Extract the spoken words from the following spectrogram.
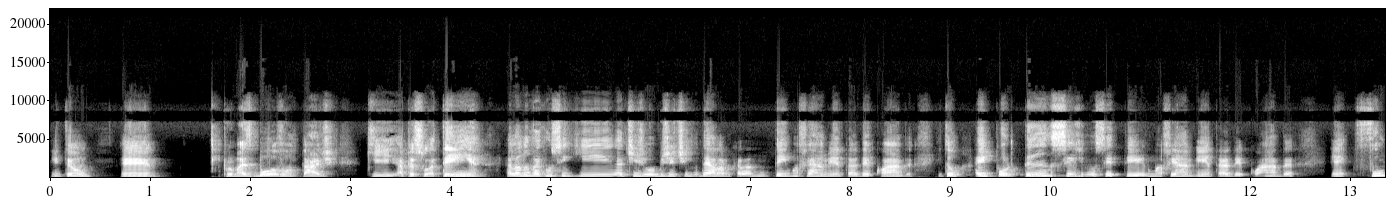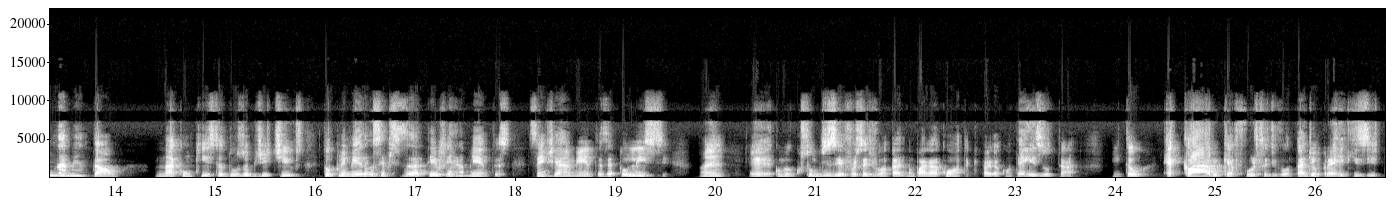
Então, é, por mais boa vontade que a pessoa tenha, ela não vai conseguir atingir o objetivo dela, porque ela não tem uma ferramenta adequada. Então, a importância de você ter uma ferramenta adequada é fundamental na conquista dos objetivos. Então, primeiro você precisa ter ferramentas. Sem ferramentas é tolice. Né? É, como eu costumo dizer, força de vontade não paga a conta, que paga a conta é resultado. Então, é claro que a força de vontade é o pré-requisito.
